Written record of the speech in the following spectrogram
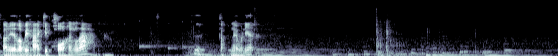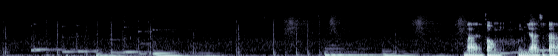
คราวนี้เราไปหาเก็บของข้างล่าง กลับไงวะเนี่ย ได้ต้องมันยากจะได้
